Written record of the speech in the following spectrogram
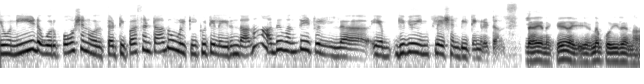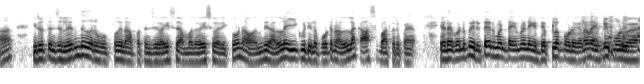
யூ நீட் ஒரு போர்ஷன் ஒரு தேர்ட்டி பர்சன்டாவது உங்களுக்கு ஈக்விட்டியில் இருந்தால் தான் அது வந்து it will give you inflation beating returns இல்லை எனக்கு என்ன புரியலன்னா இருபத்தஞ்சிலேருந்து ஒரு முப்பது நாற்பத்தஞ்சு வயசு ஐம்பது வயசு வரைக்கும் நான் வந்து நல்ல ஈக்விட்டியில் போட்டு நல்லா காசு பார்த்துருப்பேன் எனக்கு கொண்டு போய் ரிட்டையர்மெண்ட் டைமில் நீங்கள் டெப்பில் போடுங்கன்னா நான் எப்படி போடுவேன்?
